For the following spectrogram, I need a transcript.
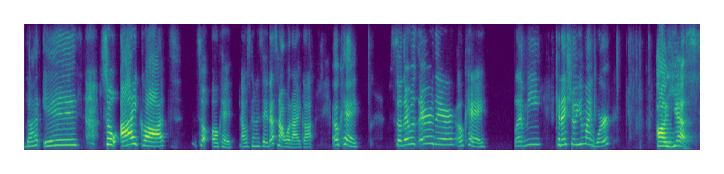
That is so I got so okay. I was gonna say that's not what I got. Okay, so there was error there. Okay, let me. Can I show you my work? Uh, yes.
